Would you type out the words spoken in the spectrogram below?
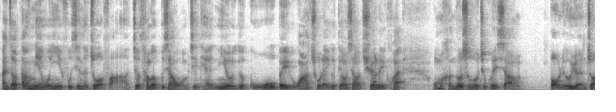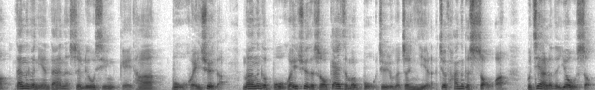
按照当年文艺复兴的做法啊，就他们不像我们今天，你有一个古物被挖出来，一个雕像缺了一块，我们很多时候就会想保留原状。但那个年代呢，是流行给它补回去的。那那个补回去的时候该怎么补，就有个争议了。就他那个手啊不见了的右手，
